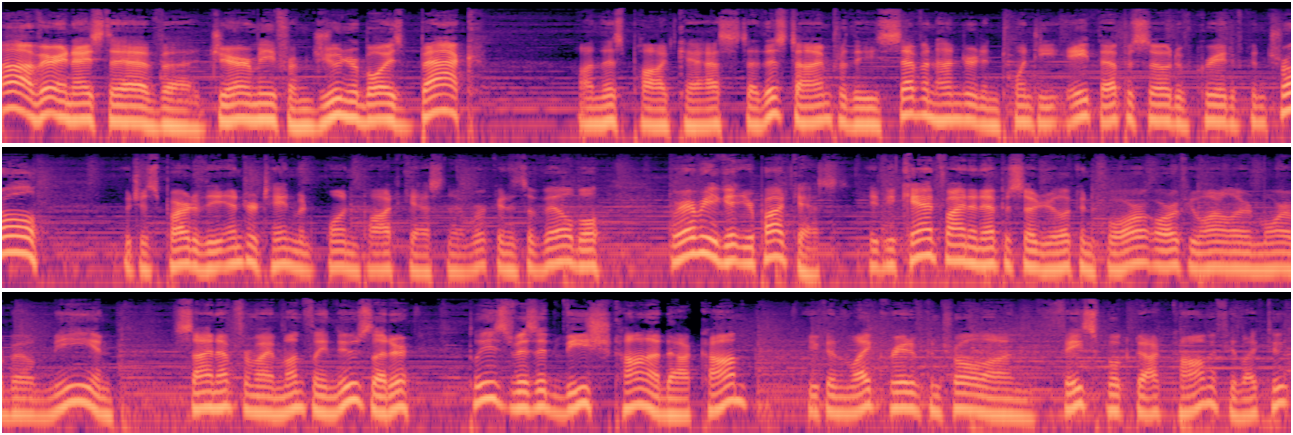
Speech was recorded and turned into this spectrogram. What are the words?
Ah, very nice to have uh, Jeremy from Junior Boys back on this podcast, uh, this time for the 728th episode of Kreative Kontrol, which is part of the Entertainment One podcast network, and it's available wherever you get your podcasts. If you can't find an episode you're looking for, or if you want to learn more about me and sign up for my monthly newsletter, please visit vishkhanna.com. You can like Kreative Kontrol on facebook.com if you'd like to. You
